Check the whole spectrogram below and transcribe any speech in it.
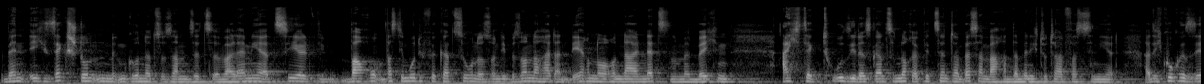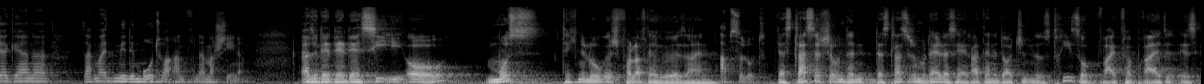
Wenn ich sechs Stunden mit dem Gründer zusammensitze, weil er mir erzählt, wie, warum, was die Modifikation ist und die Besonderheit an deren neuronalen Netzen und mit welchen Architektur sie das Ganze noch effizienter und besser machen, dann bin ich total fasziniert. Also ich gucke sehr gerne, sag mal, mir den Motor an von der Maschine. Also der, der, der CEO muss technologisch voll auf der Höhe sein. Absolut. Das klassische, das klassische Modell, das ja gerade in der deutschen Industrie so weit verbreitet ist,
